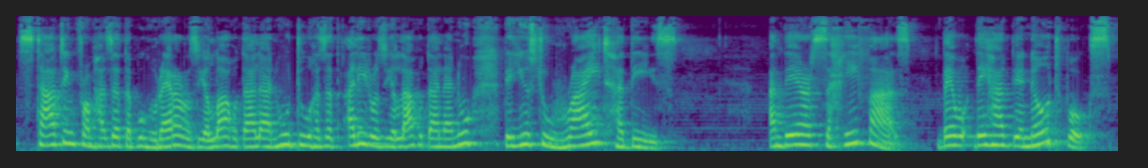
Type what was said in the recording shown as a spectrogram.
starting from Hazrat Abu Huraira radiallahu ta'ala anhu to Hazrat Ali radiallahu ta'ala anhu, they used to write hadiths. And they are sahifas. They, they had their notebooks.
